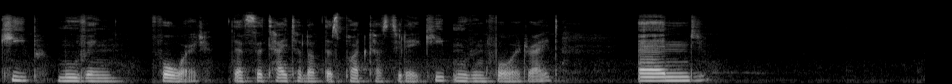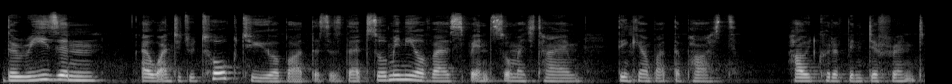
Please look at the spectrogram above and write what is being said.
keep moving forward. That's the title of this podcast today. Keep moving forward, right? And the reason I wanted to talk to you about this is that so many of us spend so much time thinking about the past, how it could have been different,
